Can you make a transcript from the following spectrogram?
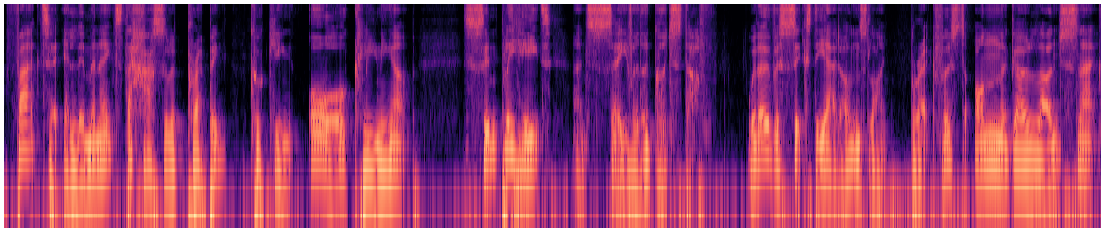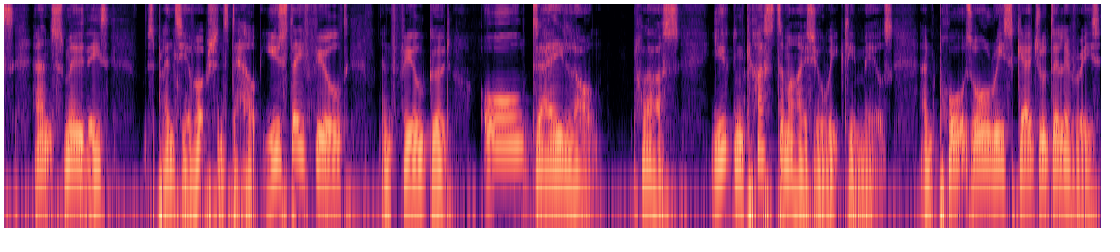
Factor eliminates the hassle of prepping, cooking, or cleaning up. Simply heat and savour the good stuff. With over 60 add ons like breakfast, on the go lunch, snacks, and smoothies, there's plenty of options to help you stay fueled and feel good all day long. Plus, you can customize your weekly meals and pause or reschedule deliveries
